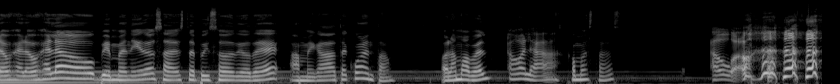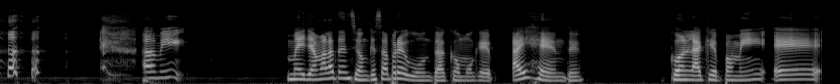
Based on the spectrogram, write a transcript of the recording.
Hello, hello, hello. Bienvenidos a este episodio de Amiga Date Cuenta. Hola, Mabel. Hola. ¿Cómo estás? Oh, wow. a mí me llama la atención que esa pregunta, como que hay gente con la que para mí es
